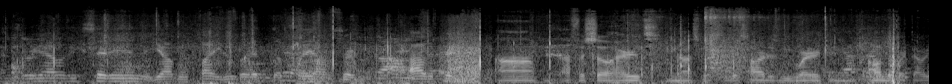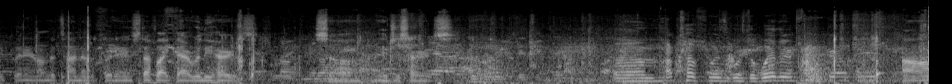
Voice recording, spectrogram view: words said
Has reality set in that y'all been fighting, but the playoffs are out of the picture? Um, that for sure hurts, you know, especially as hard as we work and all the work that we put in, all the time that we put in, stuff like that really hurts. So it just hurts. Um, how tough was was the weather out there? Um,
